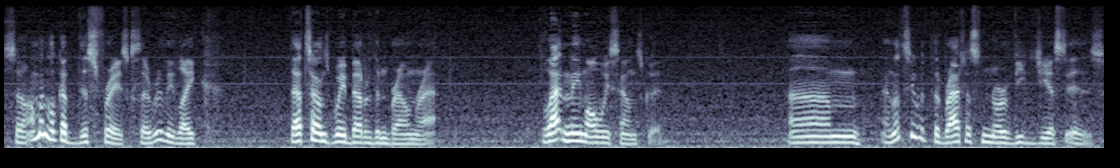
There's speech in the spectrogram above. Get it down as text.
So I'm gonna look up this phrase because I really like. That sounds way better than brown rat. The Latin name always sounds good. Um, and let's see what the Rattus norvegius is.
